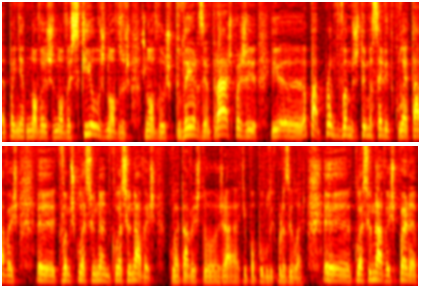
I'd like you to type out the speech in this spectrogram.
apanhando novas, novas skills, novos, novos poderes, entre aspas, e, e opa, pronto, vamos ter uma série de coletáveis que vamos colecionando, colecionáveis, coletáveis estou já aqui para o público brasileiro, eh, colecionáveis para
